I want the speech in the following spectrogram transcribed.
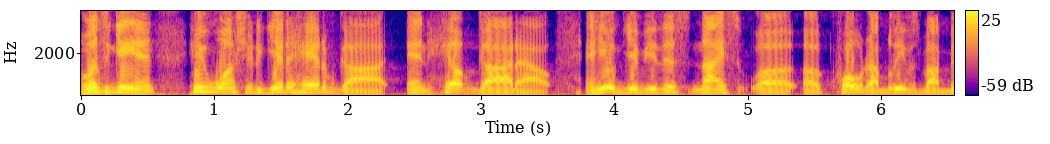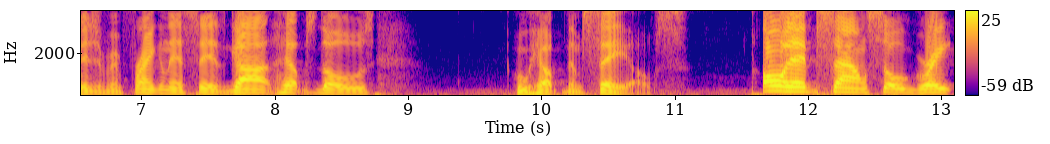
Once again, he wants you to get ahead of God and help God out. And he'll give you this nice uh, uh, quote, I believe it's by Benjamin Franklin, that says, God helps those who help themselves. Oh, that sounds so great.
